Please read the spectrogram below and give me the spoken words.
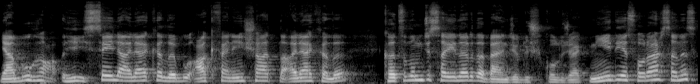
yani bu hisseyle alakalı, bu Akfen İnşaat'la alakalı katılımcı sayıları da bence düşük olacak. Niye diye sorarsanız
